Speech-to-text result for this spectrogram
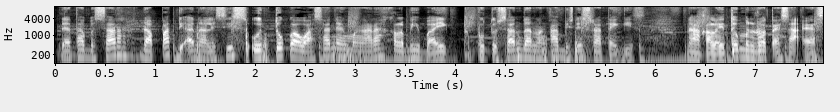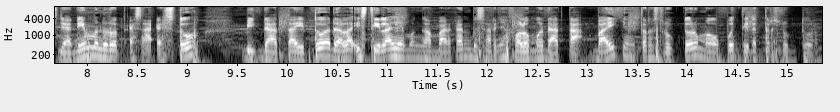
Data besar dapat dianalisis untuk kawasan yang mengarah ke lebih baik keputusan dan langkah bisnis strategis. Nah, kalau itu menurut SAS. Jadi menurut SAS tuh big data itu adalah istilah yang menggambarkan besarnya volume data, baik yang terstruktur maupun tidak terstruktur.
